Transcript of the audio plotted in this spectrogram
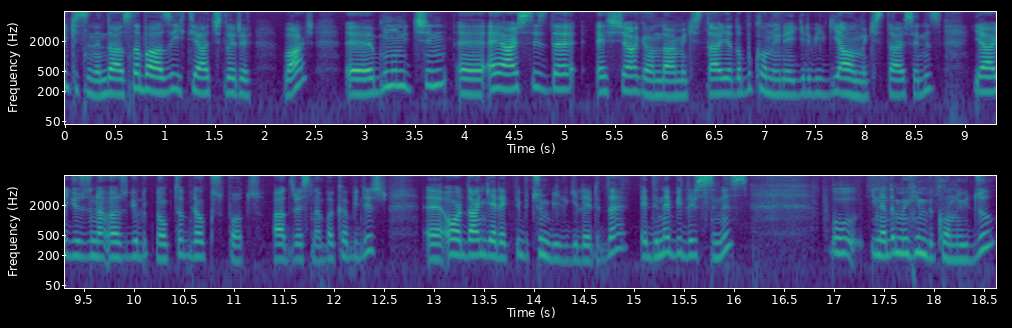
ikisinin de aslında bazı ihtiyaçları var. E, bunun için e, eğer siz de eşya göndermek ister ya da bu konuyla ilgili bilgi almak isterseniz yeryüzüne özgürlük.blogspot adresine bakabilir. E, oradan gerekli bütün bilgileri de edinebilirsiniz. Bu yine de mühim bir konuydu.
